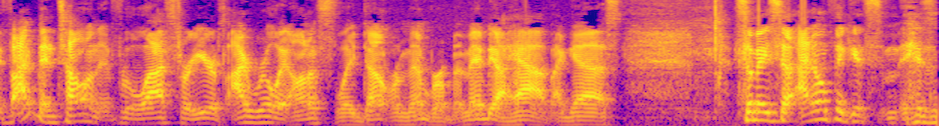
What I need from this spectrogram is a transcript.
if I've been telling it for the last three years, I really honestly don't remember, but maybe I have, I guess. Somebody said, I don't think it's his,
